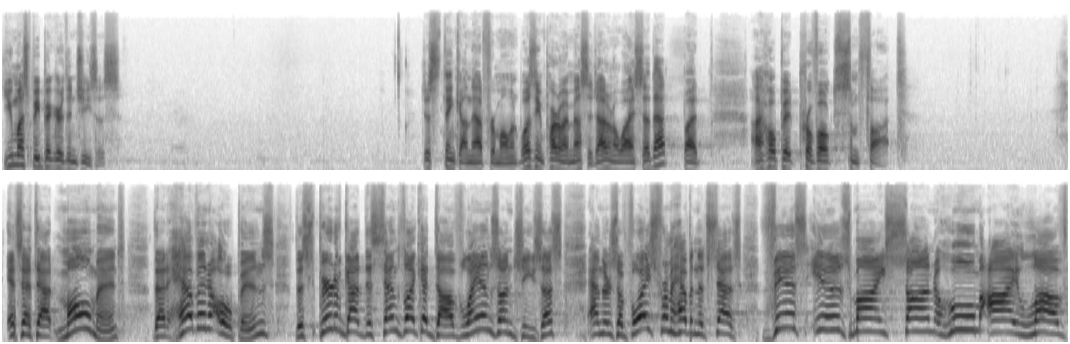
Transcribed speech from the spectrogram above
you must be bigger than Jesus. Just think on that for a moment. Wasn't even part of my message. I don't know why I said that, but I hope it provoked some thought. It's at that moment that heaven opens, the Spirit of God descends like a dove, lands on Jesus, and there's a voice from heaven that says, This is my Son whom I love.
